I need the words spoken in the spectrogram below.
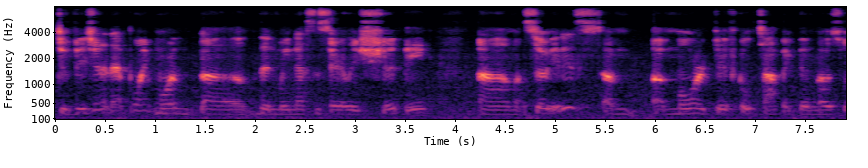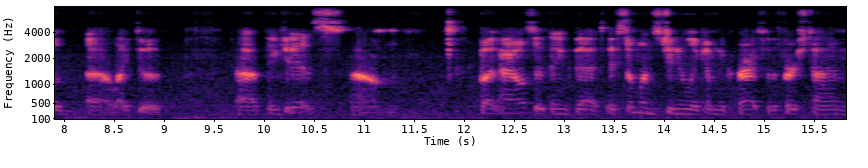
division at that point more uh, than we necessarily should be. Um, so it is a, a, more difficult topic than most would uh, like to uh, think it is. Also think that if someone's genuinely coming to Christ for the first time,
